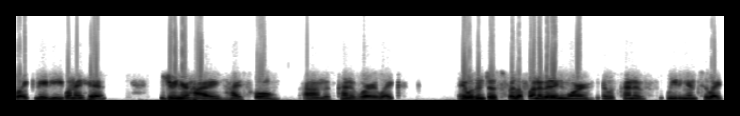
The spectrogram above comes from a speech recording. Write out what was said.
like maybe when I hit junior high, high school. Um, that's kind of where like it wasn't just for the fun of it anymore. It was kind of leading into like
